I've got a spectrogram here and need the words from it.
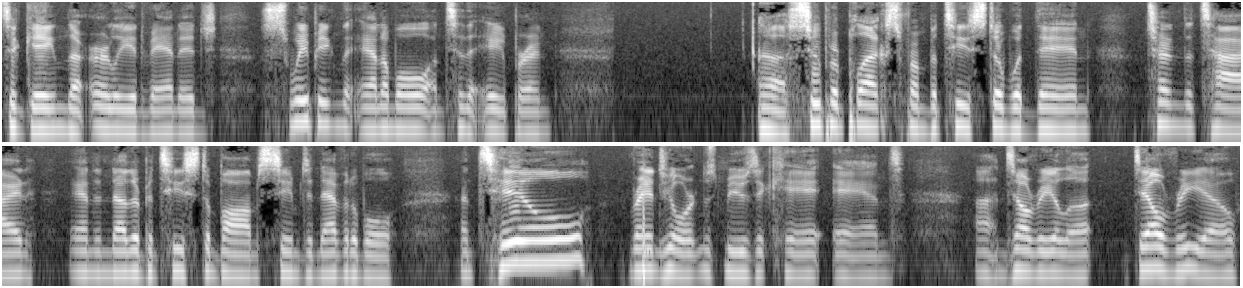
to gain the early advantage, sweeping the animal onto the apron. Uh, superplex from Batista would then turn the tide, and another Batista bomb seemed inevitable until Randy Orton's music hit and uh, Del Rio Del Rio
